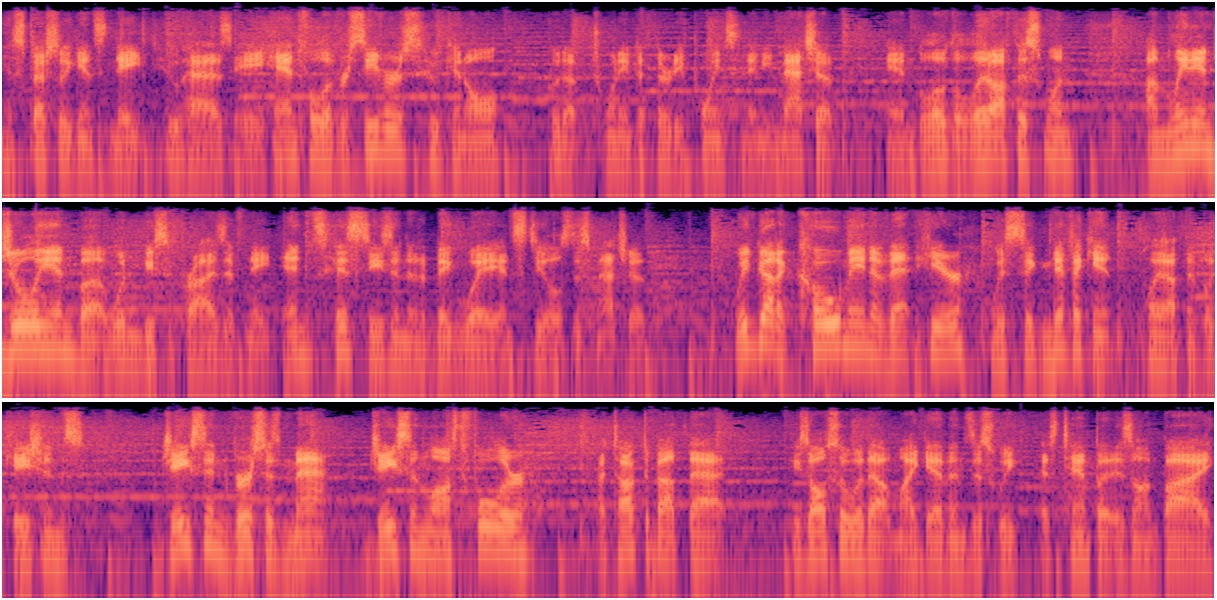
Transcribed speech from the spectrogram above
especially against Nate, who has a handful of receivers who can all put up 20 to 30 points in any matchup and blow the lid off this one. I'm leaning Julian, but wouldn't be surprised if Nate ends his season in a big way and steals this matchup. We've got a co main event here with significant playoff implications Jason versus Matt. Jason lost Fuller. I talked about that. He's also without Mike Evans this week as Tampa is on bye.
